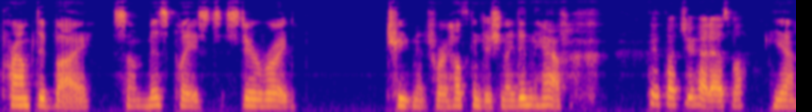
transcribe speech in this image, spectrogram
prompted by some misplaced steroid treatment for a health condition I didn't have. They thought you had asthma. Yeah.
